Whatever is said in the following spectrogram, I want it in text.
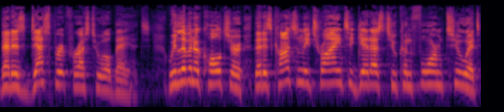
that is desperate for us to obey it. We live in a culture that is constantly trying to get us to conform to it.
